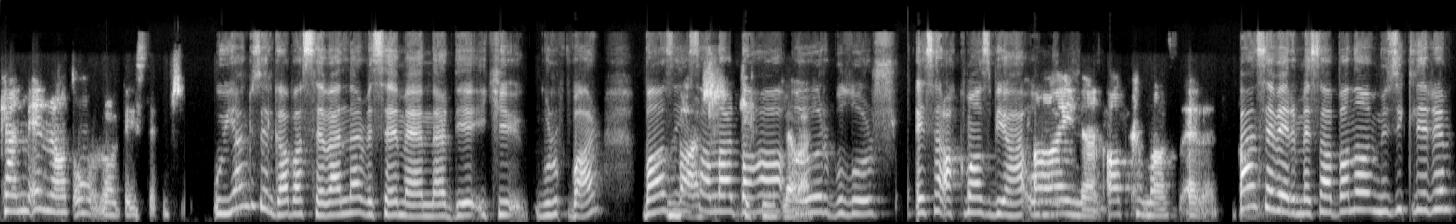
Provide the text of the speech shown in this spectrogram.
Kendimi en rahat o rolde hissetmişim. Uyuyan Güzel galiba sevenler ve sevmeyenler diye iki grup var. Bazı Var, insanlar daha var. ağır bulur. Eser akmaz bir olur. Aynen akmaz evet. Ben severim mesela bana müziklerim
